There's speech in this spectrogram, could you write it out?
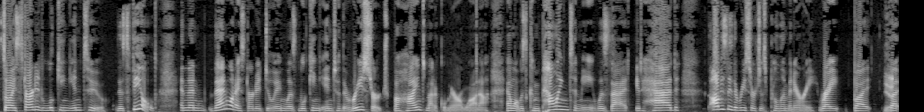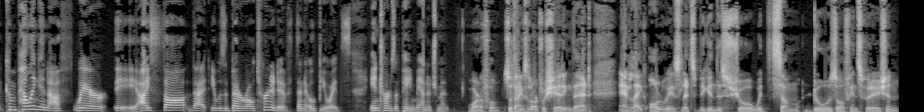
So I started looking into this field. And then, then what I started doing was looking into the research behind medical marijuana. And what was compelling to me was that it had obviously the research is preliminary, right? But yeah. but compelling enough where I saw that it was a better alternative than opioids in terms of pain management. Wonderful. So thanks a lot for sharing that. And like always, let's begin this show with some dose of inspiration.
